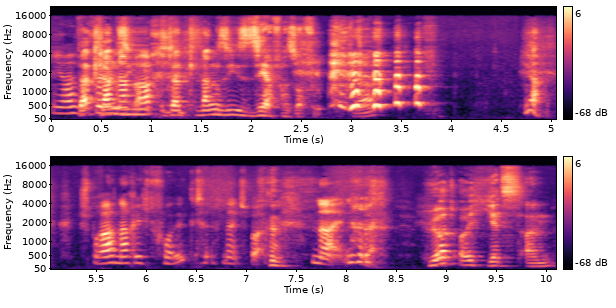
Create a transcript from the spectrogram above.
Ja, Da klang, sie, da klang sie sehr versoffen. Ja, ja. Sprachnachricht folgt. Nein, Spaß. Nein. hört euch jetzt an.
